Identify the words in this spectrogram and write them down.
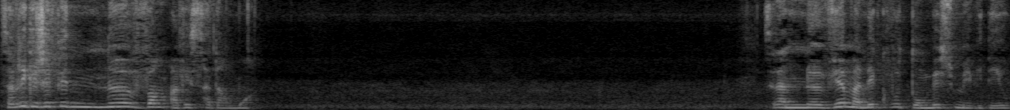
Ça veut dire que j'ai fait 9 ans avec ça dans moi. C'est la neuvième année que vous tombez sur mes vidéos.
